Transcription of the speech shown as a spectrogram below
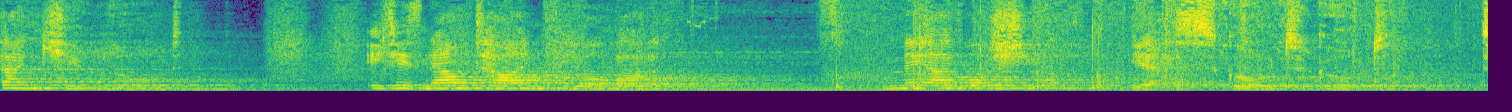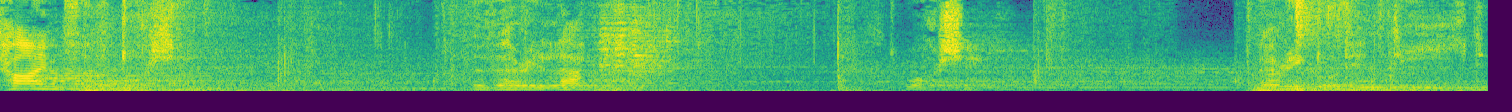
Thank you, Lord. It is now time for your bath. May I wash you? Yes, good, good. Time for the washing. The very of washing. Very good indeed.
